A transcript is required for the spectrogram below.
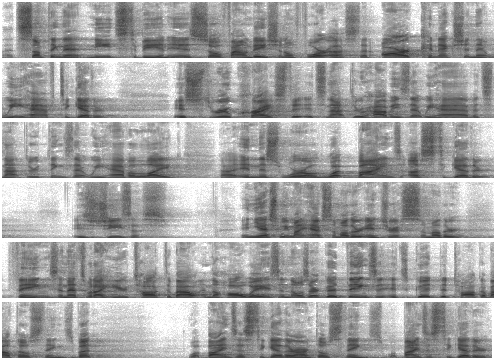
that's something that needs to be and is so foundational for us that our connection that we have together is through Christ. It's not through hobbies that we have, it's not through things that we have alike uh, in this world. What binds us together is Jesus. And yes, we might have some other interests, some other things, and that's what I hear talked about in the hallways, and those are good things. It's good to talk about those things, but what binds us together aren't those things. What binds us together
